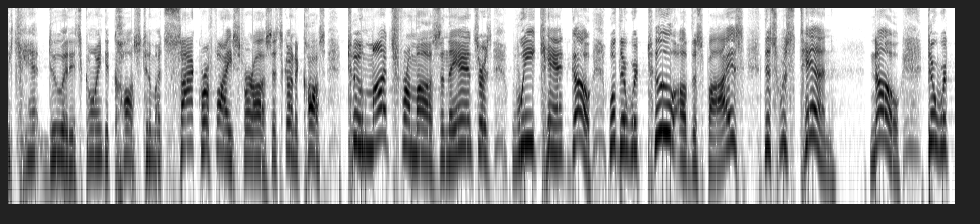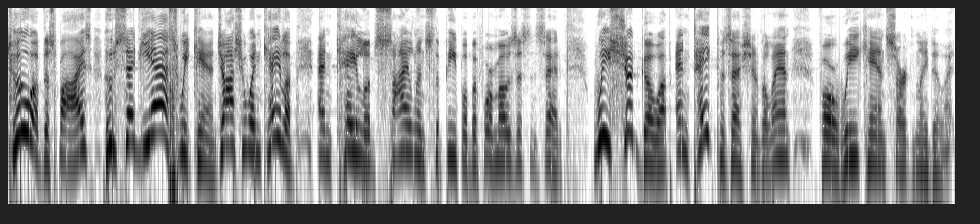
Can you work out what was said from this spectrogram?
We can't do it. It's going to cost too much sacrifice for us. It's going to cost too much from us. And the answer is, we can't go. Well, there were two of the spies. This was 10. No, there were two of the spies who said, Yes, we can Joshua and Caleb. And Caleb silenced the people before Moses and said, We should go up and take possession of the land, for we can certainly do it.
